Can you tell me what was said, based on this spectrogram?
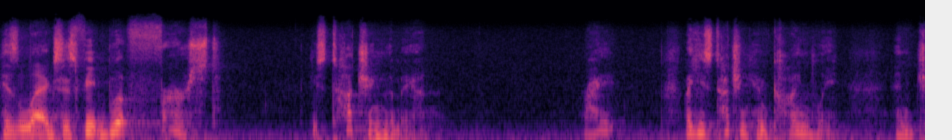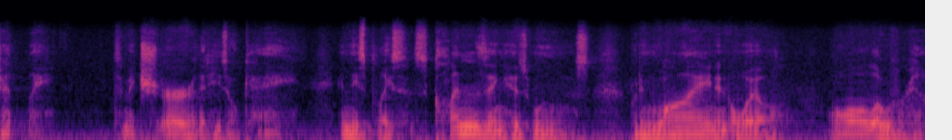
his legs his feet. But first he's touching the man right? Like he's touching him kindly and gently to make sure that he's okay in these places, cleansing his wounds, putting wine and oil all over him,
